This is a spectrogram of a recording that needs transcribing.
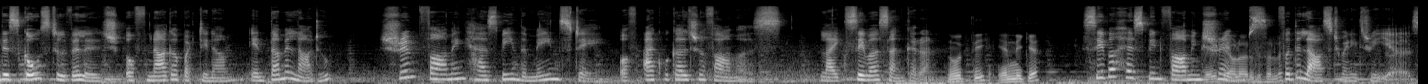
this coastal village of Nagapattinam in Tamil Nadu, shrimp farming has been the mainstay of aquaculture farmers like Siva Sankaran. Siva has been farming shrimps for the last 23 years.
